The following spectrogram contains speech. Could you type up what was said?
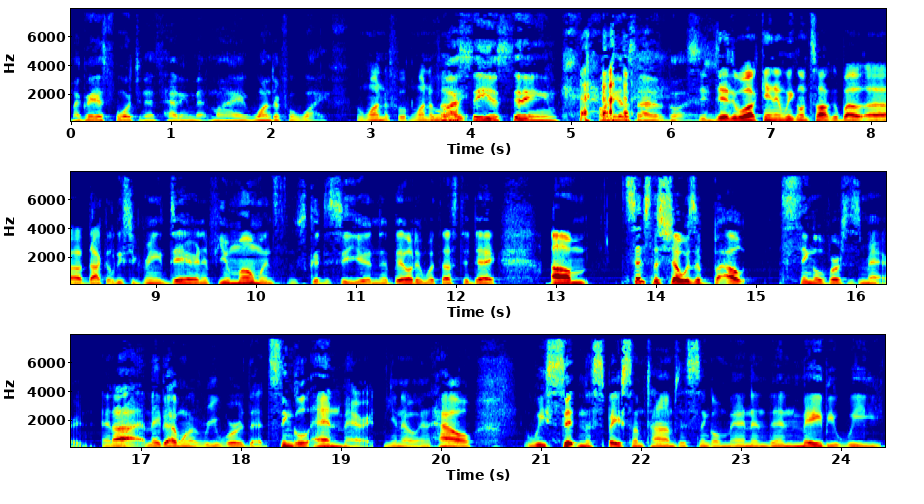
my greatest fortune is having met my wonderful wife. Wonderful, wonderful. Who I see is sitting on the other side of the glass. She did walk in, and we're going to talk about uh, Dr. Lisa Green Derry in a few moments. It's good to see you in the building with us today. Um, since the show is about single versus married, and I maybe I want to reword that single and married, you know, and how we sit in a space sometimes as single men, and then maybe we,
